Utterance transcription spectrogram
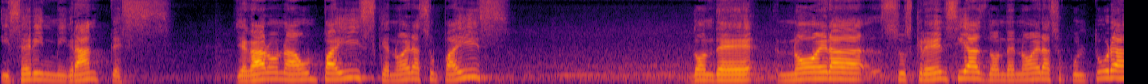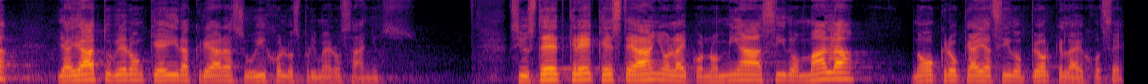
y ser inmigrantes. Llegaron a un país que no era su país, donde no era sus creencias, donde no era su cultura, y allá tuvieron que ir a criar a su hijo los primeros años. Si usted cree que este año la economía ha sido mala, no creo que haya sido peor que la de José.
